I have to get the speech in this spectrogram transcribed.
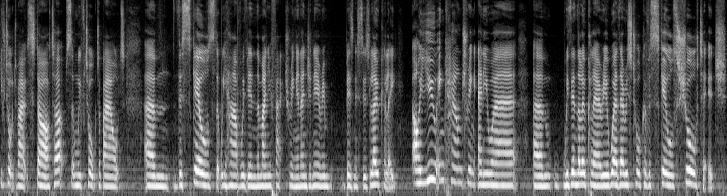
You've talked about startups, and we've talked about um, the skills that we have within the manufacturing and engineering businesses locally. Are you encountering anywhere um, within the local area where there is talk of a skills shortage,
